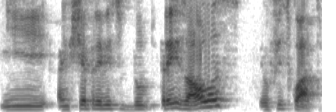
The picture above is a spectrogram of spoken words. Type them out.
E a gente tinha previsto do, três aulas, eu fiz quatro.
